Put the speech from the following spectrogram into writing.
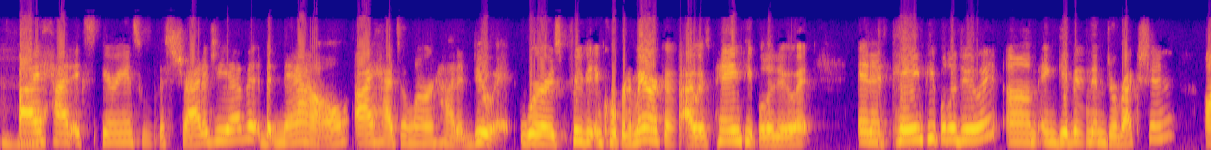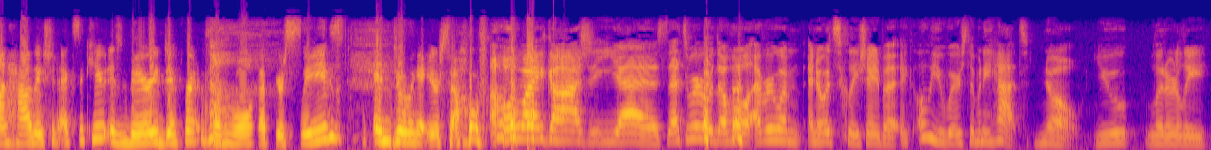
mm-hmm. I had experience with the strategy of it, but now I had to learn how to do it. Whereas previous in corporate America, I was paying people to do it. And if paying people to do it um, and giving them direction, on how they should execute is very different from rolling up your sleeves and doing it yourself. oh my gosh, yes. That's where the whole everyone I know it's cliched, but like, oh, you wear so many hats. No, you literally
